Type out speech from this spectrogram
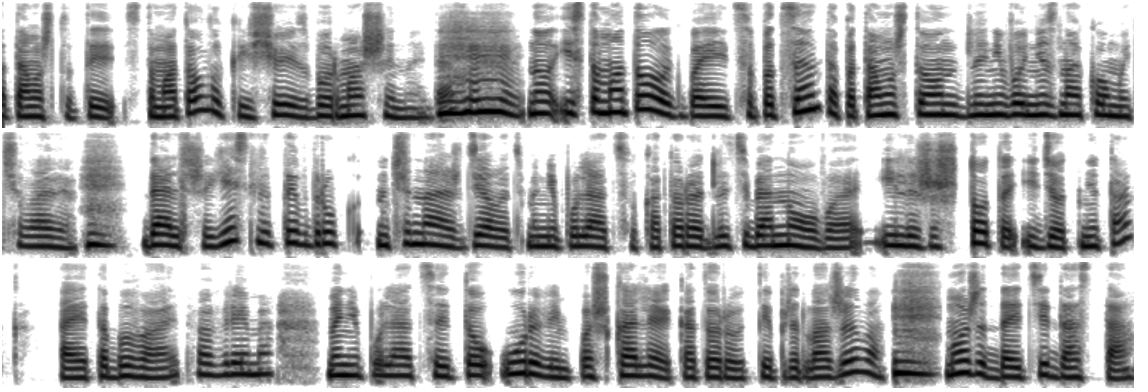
потому что ты стоматолог, еще и сбор машиной, да? Но и стоматолог боится пациента, потому что он для него незнакомый человек. Дальше, если ты вдруг начинаешь делать манипуляцию, которая для тебя новая, или же что-то идет не так, а это бывает во время манипуляции, то уровень по шкале, которую ты предложила, может дойти до 100.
